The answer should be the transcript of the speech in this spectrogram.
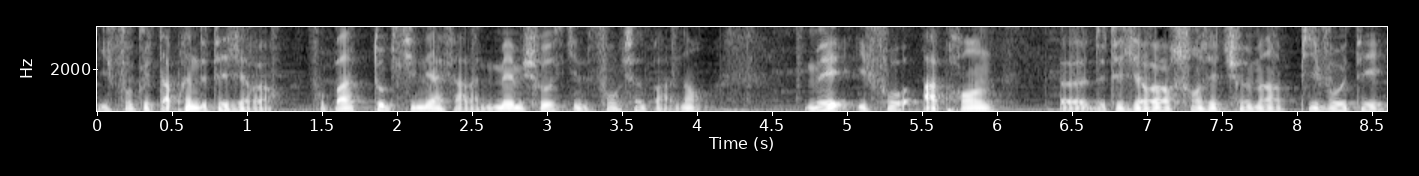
il faut que tu apprennes de tes erreurs. Il ne faut pas t'obstiner à faire la même chose qui ne fonctionne pas. Non, mais il faut apprendre euh, de tes erreurs, changer de chemin, pivoter.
